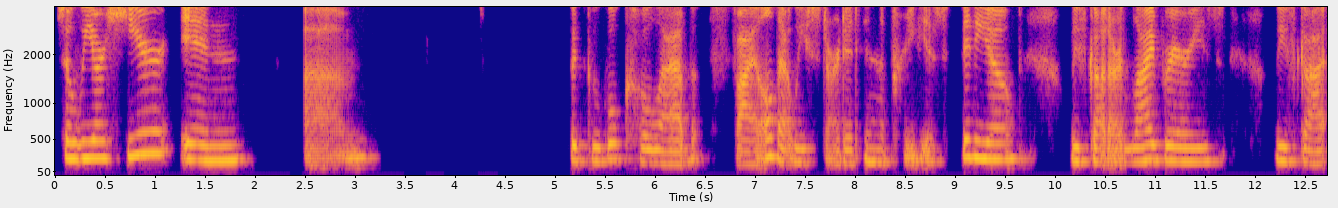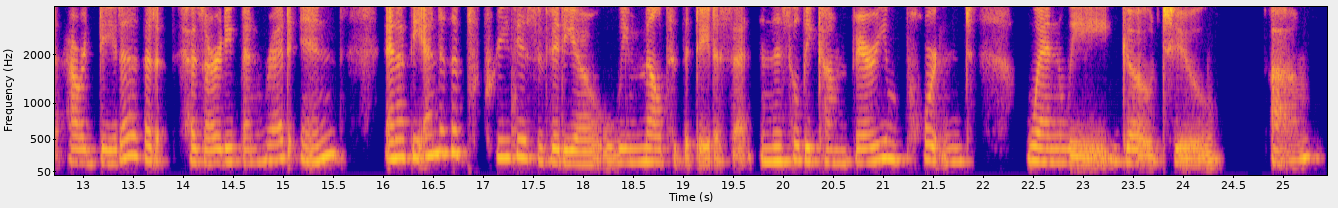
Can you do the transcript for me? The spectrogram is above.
So we are here in um, the Google Colab file that we started in the previous video. We've got our libraries, we've got our data that has already been read in, and at the end of the previous video, we melted the data set, and this will become very important when we go to um,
